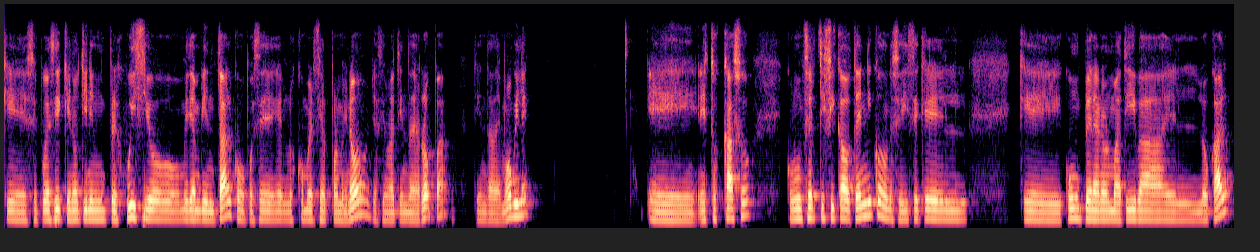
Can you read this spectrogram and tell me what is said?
que se puede decir que no tienen un prejuicio medioambiental, como puede ser los comercios por menor, ya sea una tienda de ropa, tienda de móviles. Eh, en estos casos, con un certificado técnico donde se dice que, cumple la normativa el local,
